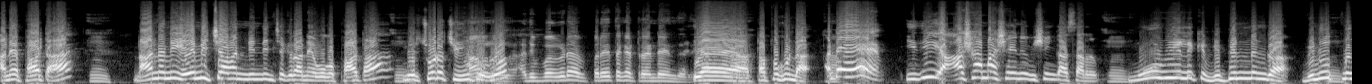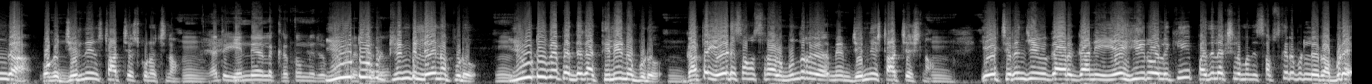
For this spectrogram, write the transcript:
అనే పాట. నాన్నని ఏమిచ్చావని నిందించకురా అనే ఒక పాట మీరు చూడొచ్చు యూట్యూబ్లో అది కూడా విపరీతంగా ట్రెండ్ అయింది తప్పకుండా. అంటే ఇది ఆషామాష అయిన విషయం కాదు సార్. మూవీలకి విభిన్నంగా వినూత్నంగా ఒక జర్నీని స్టార్ట్ చేసుకొని వచ్చినాం. అంటే ఎన్ని ఏళ్ళ క్రితం యూట్యూబ్ ట్రెండ్ లేనప్పుడు యూట్యూబే పెద్దగా తెలియనప్పుడు గత ఏడు సంవత్సరాల ముందు మేము జర్నీ స్టార్ట్ చేసినాం. ఏ చిరంజీవి గారు కానీ ఏ హీరోలకి పది లక్షల మంది సబ్స్క్రైబర్లు లేరు అప్పుడే.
